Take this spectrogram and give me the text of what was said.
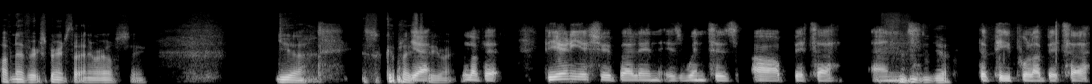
I've never experienced that anywhere else. So, yeah, it's a good place yeah, to be, right? Love it. The only issue with Berlin is winters are bitter, and yeah. the people are bitter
